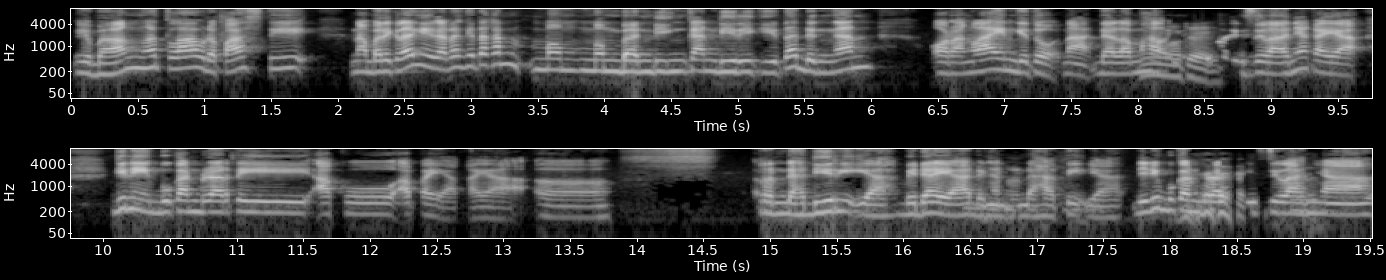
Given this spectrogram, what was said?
Ya banget lah udah pasti Nah, balik lagi karena kita kan mem membandingkan diri kita dengan orang lain gitu. Nah, dalam hal hmm, okay. itu istilahnya kayak gini, bukan berarti aku apa ya kayak uh, rendah diri ya, beda ya dengan rendah hati ya. Jadi bukan berarti istilahnya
